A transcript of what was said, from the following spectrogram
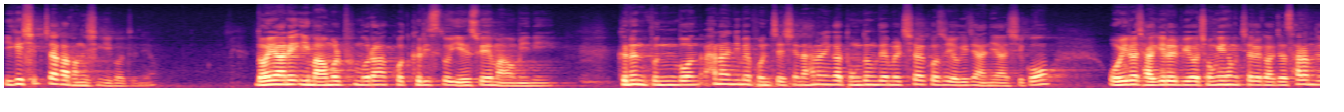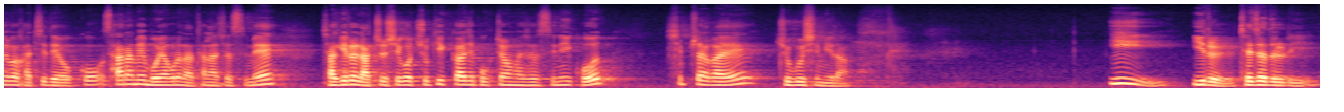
이게 십자가 방식이거든요. 너희 안에 이 마음을 품으라 곧 그리스도 예수의 마음이니 그는 분본 하나님의 본체신 하나님과 동등됨을 취할 것을 여기지 아니하시고 오히려 자기를 비워 종의 형체를 가져 사람들과 같이 되었고 사람의 모양으로 나타나셨음에 자기를 낮추시고 죽기까지 복종하셨으니 곧 십자가의 죽으심이라. 이 일을 제자들이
